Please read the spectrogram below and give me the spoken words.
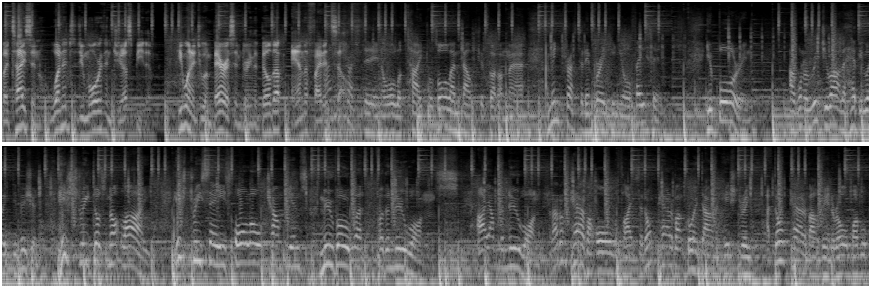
But Tyson wanted to do more than just beat him. He wanted to embarrass him during the build-up and the fight itself. I'm interested in all the titles, all them belts you've got on there. I'm interested in breaking your face in. You're boring. I want to rid you out of the heavyweight division. History does not lie. History says all old champions move over for the new ones. I am the new one. And I don't care about all the fights. I don't care about going down in history. I don't care about being a role model.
